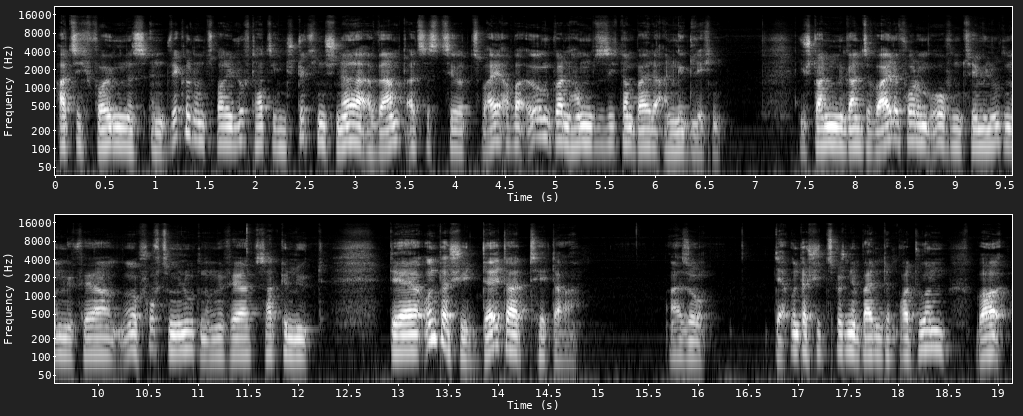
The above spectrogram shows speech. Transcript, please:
hat sich folgendes entwickelt und zwar die Luft hat sich ein Stückchen schneller erwärmt als das CO2, aber irgendwann haben sie sich dann beide angeglichen. Die standen eine ganze Weile vor dem Ofen, 10 Minuten ungefähr, 15 Minuten ungefähr, das hat genügt. Der Unterschied Delta Theta, also der Unterschied zwischen den beiden Temperaturen war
